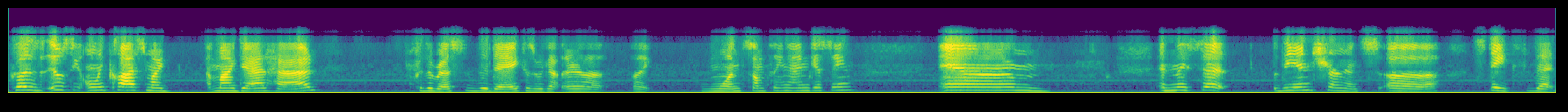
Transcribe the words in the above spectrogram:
because it was the only class my my dad had for the rest of the day, because we got there at like one something, I'm guessing, and and they said the insurance uh states that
